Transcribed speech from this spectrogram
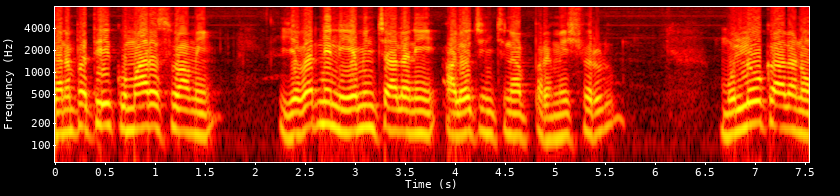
గణపతి కుమారస్వామి ఎవరిని నియమించాలని ఆలోచించిన పరమేశ్వరుడు ముల్లోకాలను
